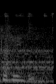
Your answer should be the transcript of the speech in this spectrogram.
boundary.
